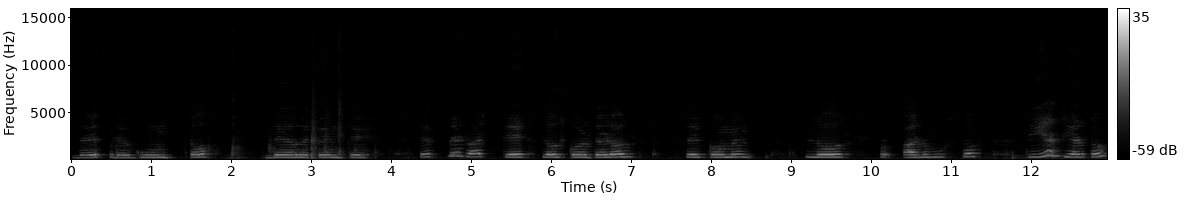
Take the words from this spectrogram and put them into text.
de pregunto. De repente es verdad que los corderos se comen los arbustos. Sí es cierto.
